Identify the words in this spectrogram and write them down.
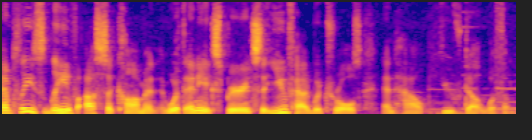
And please leave us a comment with any experience that you've had with trolls and how you've dealt with them.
